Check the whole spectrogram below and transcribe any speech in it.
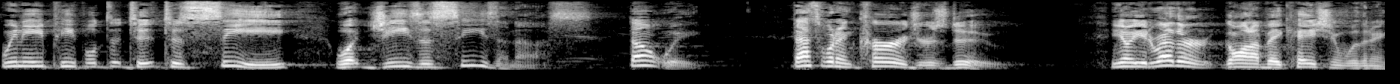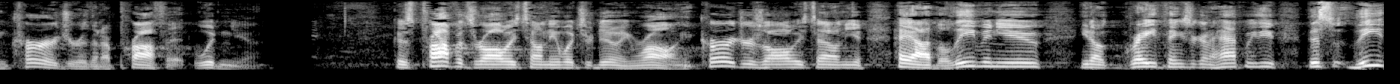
We need people to, to, to see what Jesus sees in us, don't we? That's what encouragers do. You know, you'd rather go on a vacation with an encourager than a prophet, wouldn't you? Because prophets are always telling you what you're doing wrong. Encouragers are always telling you, hey, I believe in you. You know, great things are going to happen with you. This, the,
